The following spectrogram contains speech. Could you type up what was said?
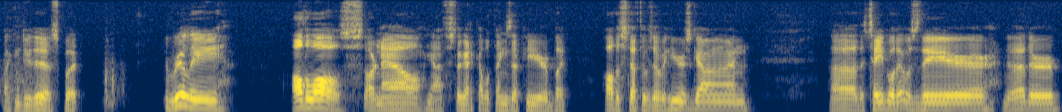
if I can do this, but really, all the walls are now. You know, I've still got a couple things up here, but all the stuff that was over here is gone. Uh, the table that was there, the other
